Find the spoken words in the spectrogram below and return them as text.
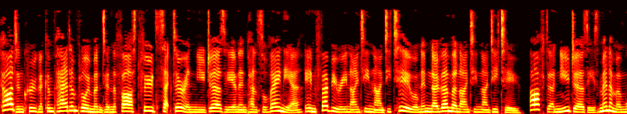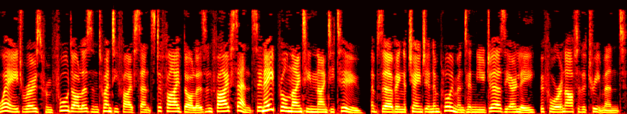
Card and Krueger compared employment in the fast food sector in New Jersey and in Pennsylvania, in February 1992 and in November 1992. After New Jersey's minimum wage rose from $4.25 to $5.05 in April 1992, observing a change in employment in New Jersey only, before and after the treatment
